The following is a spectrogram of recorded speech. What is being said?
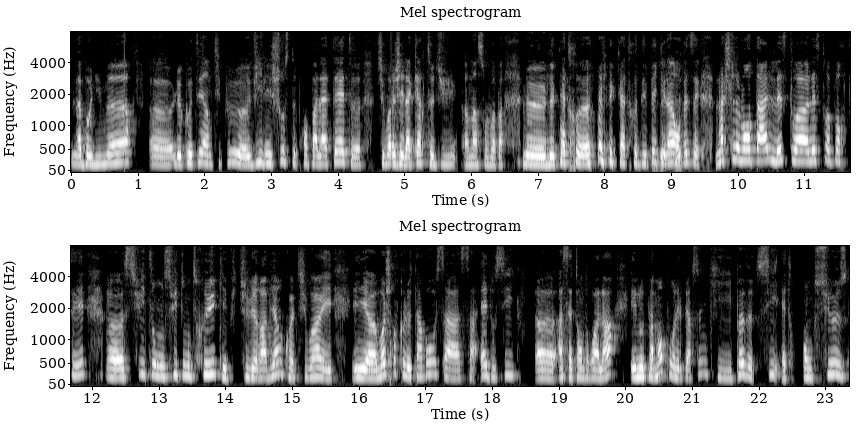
la bonne humeur, euh, le côté un petit peu euh, vis les choses, te prends pas la tête. Euh, tu vois, j'ai la carte du ah mince, on le voit pas. Le le 4 euh, le 4 Le d'épée qui est là en fait, c'est lâche le mental, laisse-toi laisse-toi porter, euh, suis ton suis ton truc et puis tu verras bien quoi, tu vois et et euh, moi je trouve que le tarot ça ça aide aussi euh, à cet endroit-là et notamment pour les personnes qui peuvent aussi être anxieuses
